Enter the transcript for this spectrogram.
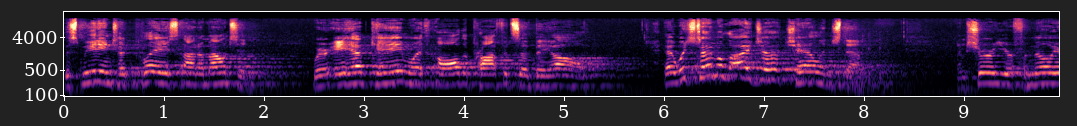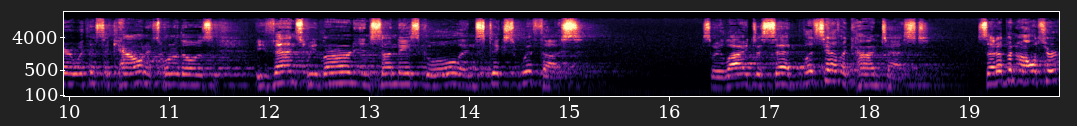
This meeting took place on a mountain where Ahab came with all the prophets of Baal. At which time Elijah challenged them. I'm sure you're familiar with this account. It's one of those events we learn in Sunday school and sticks with us. So Elijah said, Let's have a contest. Set up an altar,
